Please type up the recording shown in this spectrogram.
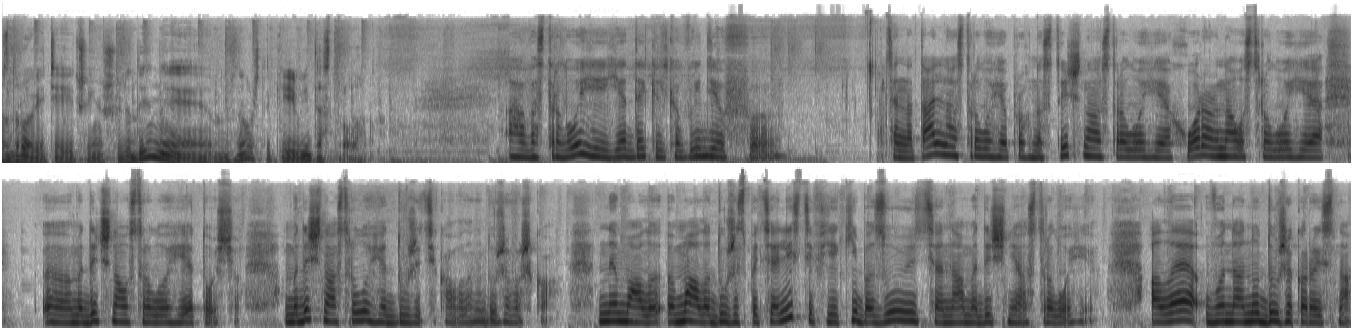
здоров'я тієї чи іншої людини знову ж таки від астролога? А в астрології є декілька видів. е, Це натальна астрологія, прогностична астрологія, хорорна астрологія, медична астрологія тощо. Медична астрологія дуже цікава, вона дуже важка. Немало мало дуже спеціалістів, які базуються на медичній астрології. Але вона ну дуже корисна.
